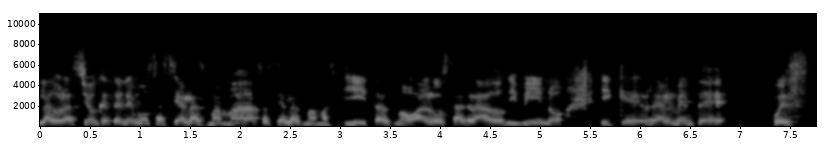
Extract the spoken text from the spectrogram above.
la adoración que tenemos hacia las mamás, hacia las mamacitas, ¿no? Algo sagrado, divino, y que realmente pues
